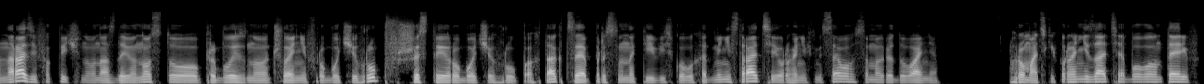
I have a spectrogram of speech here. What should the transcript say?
Наразі фактично у нас 90 приблизно членів робочих груп в шести робочих групах. Так, це представники військових адміністрацій, органів місцевого самоврядування громадських організацій або волонтерів,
